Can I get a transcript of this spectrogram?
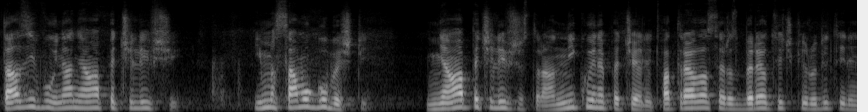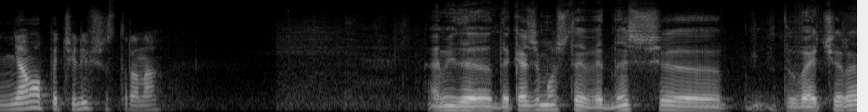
Тази война няма печеливши. Има само губещи. Няма печеливша страна. Никой не печели. Това трябва да се разбере от всички родители. Няма печеливша страна. Ами да, да кажем още веднъж до вечера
